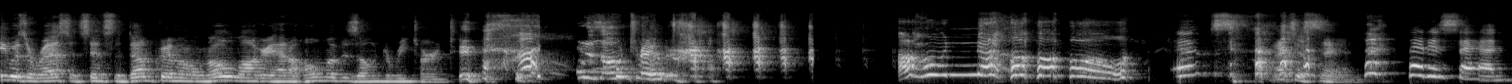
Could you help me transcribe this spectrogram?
He was arrested since the dumb criminal no longer had a home of his own to return to. his own trailer. Oh Oops. That's just sad. That is sad.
